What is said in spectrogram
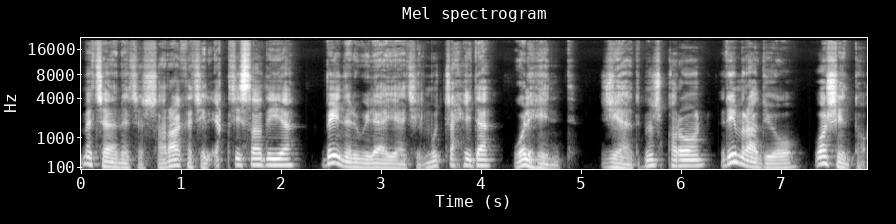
متانة الشراكة الاقتصادية بين الولايات المتحدة والهند. جهاد بن شقرون ريم راديو واشنطن.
